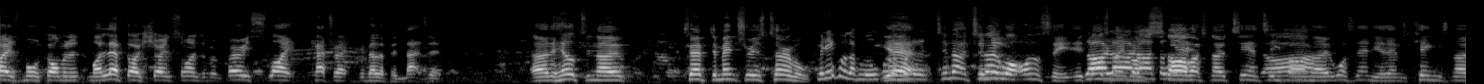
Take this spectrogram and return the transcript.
eye is more dominant. My left eye is showing signs of a very slight cataract developing. That's it. Uh, the Hilton, no. Trev, dementia is terrible. ไม่ได้คุยกับหนูคุยกับคน Yeah. อื่น Do you know? Do you know Maybe- what? Honestly, it Law, does make law, run. law, don't Starbucks, no. TNT Law. bar, no. It wasn't any of them. Kings, no.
